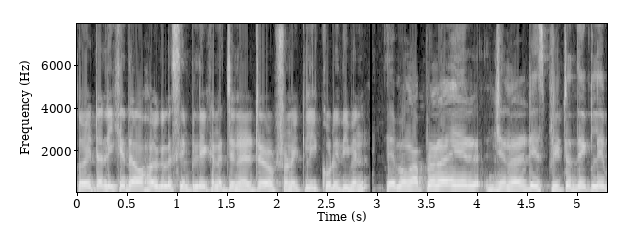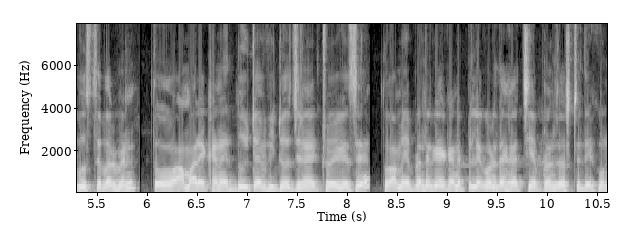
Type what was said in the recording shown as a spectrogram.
তো এটা লিখে দেওয়া হয়ে গেলে সিম্পলি এখানে জেনারেটর অপশনে ক্লিক করে দিবেন। এবং আপনারা এর জেনারেট স্পিডটা দেখলেই বুঝতে পারবেন। তো আমার এখানে দুইটা ভিডিও জেনারেট হয়ে গেছে। তো আমি আপনাদেরকে এখানে প্লে করে দেখাচ্ছি, আপনারা জাস্ট দেখুন।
